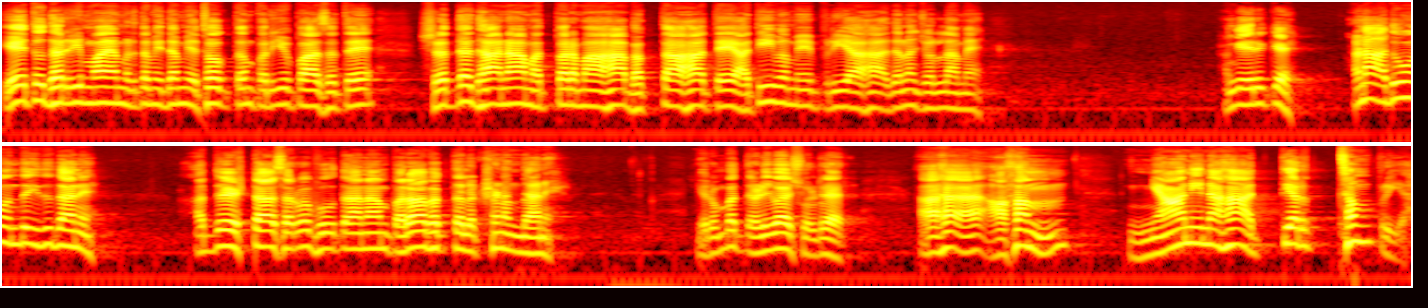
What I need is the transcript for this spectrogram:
ஏது தர்யமயம் இதம் யதோக்தம் பரியுபாசத்தை ஸ்ரத்ததானா மத்பரமாக பக்தாக தே அதீவமே பிரியாக அதெல்லாம் சொல்லாமே. அங்கே இருக்கே. ஆனால் அதுவும் வந்து இது தானே அத்வேஷ்டா சர்வபூதானாம் பராபக்த லக்ஷணம் தானே. இங்கே ரொம்ப தெளிவாக சொல்கிறார் ஆக அகம் ஞானினா அத்தியர்த்தம் பிரியா.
